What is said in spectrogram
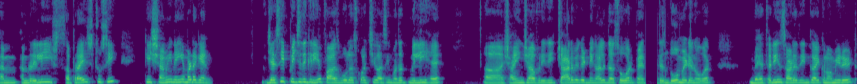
I am I am really surprise to see कि शमी नहीं है. बट अगेन जैसी पिच दिख रही है फास्ट बॉलर्स को अच्छी खासी मदद मिली है. शाहीन शाह अफरीदी चार विकेट निकाले, दस ओवर पैंतीस, दो मिडन ओवर बेहतरीन साढ़े तीन का इकोनॉमी रेट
